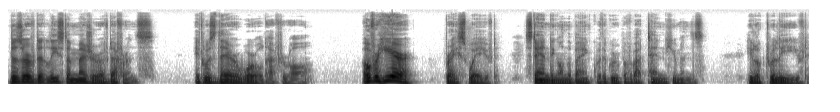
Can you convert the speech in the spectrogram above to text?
deserved at least a measure of deference. It was their world, after all. Over here! Brace waved, standing on the bank with a group of about ten humans. He looked relieved,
